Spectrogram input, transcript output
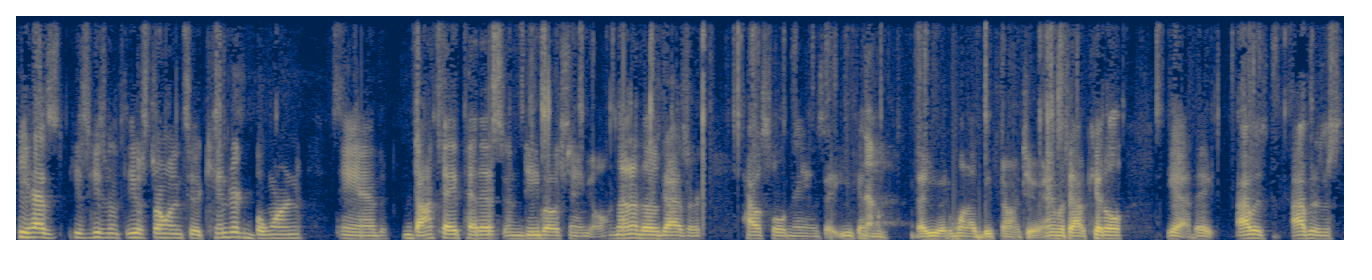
he has he's he's been he was throwing to Kendrick Bourne and Dante Pettis and Deebo Samuel. None of those guys are household names that you can No. that you would want to be thrown to. And without Kittle, yeah, they I was I was just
